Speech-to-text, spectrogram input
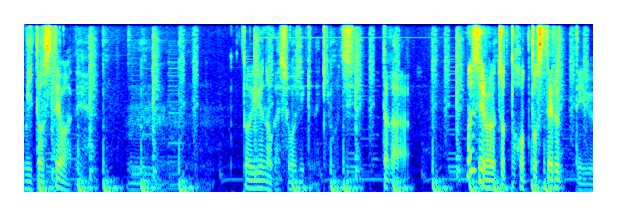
身としてはね。というのが正直な気持ち。だから、むしろちょっとほっとしてるっていう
